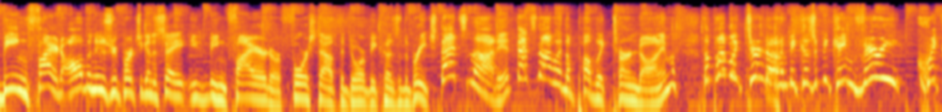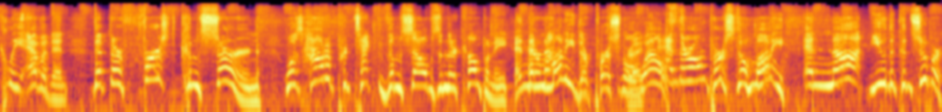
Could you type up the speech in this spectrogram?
being fired. All the news reports are going to say he's being fired or forced out the door because of the breach. That's not it. That's not when the public turned on him. The public turned on him because it became very quickly evident that their first concern was how to protect themselves and their company And their not- money, their personal wealth. and their own personal money and not you the consumer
